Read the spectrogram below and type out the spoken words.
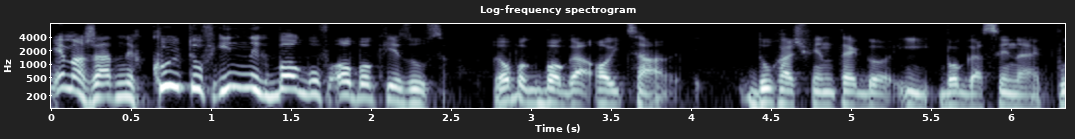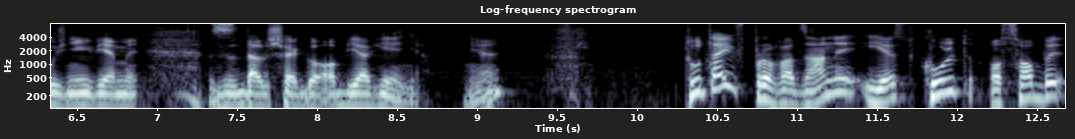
Nie ma żadnych kultów innych bogów obok Jezusa, obok Boga Ojca, Ducha Świętego i Boga Syna, jak później wiemy z dalszego objawienia. Nie? Tutaj wprowadzany jest kult osoby,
